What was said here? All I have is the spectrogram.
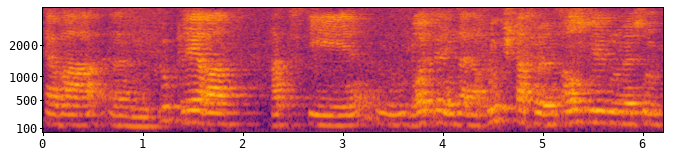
Er war ähm, Fluglehrer, hat die ähm, Leute in seiner Flugstaffel ausbilden müssen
